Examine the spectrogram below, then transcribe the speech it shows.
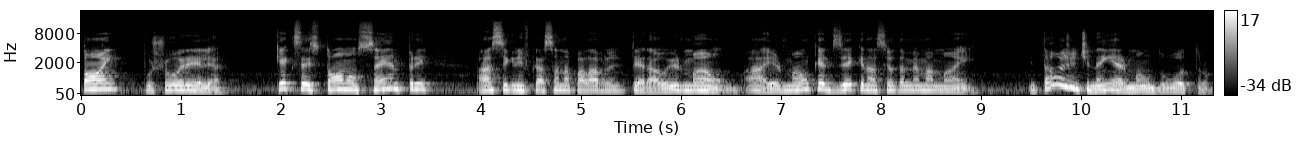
Tom puxou a orelha. O que, que vocês tomam sempre a significação da palavra literal? Irmão. Ah, irmão quer dizer que nasceu da mesma mãe. Então a gente nem é irmão do outro.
